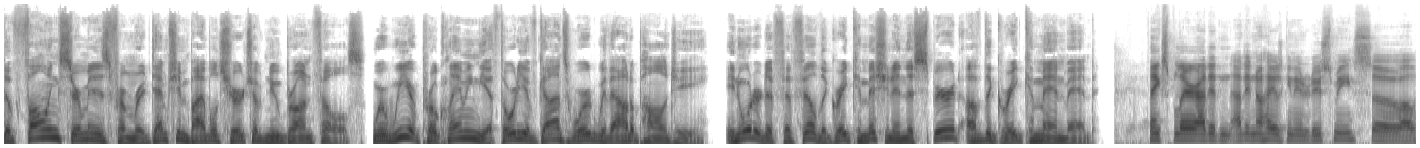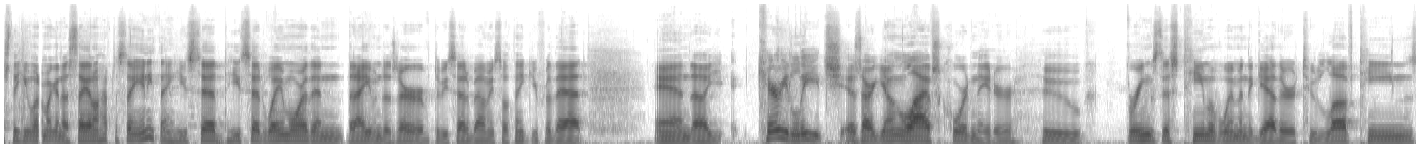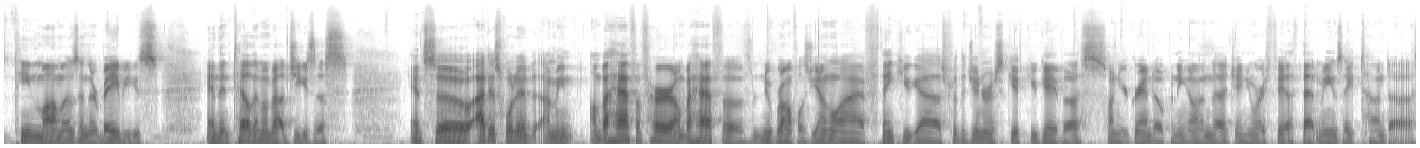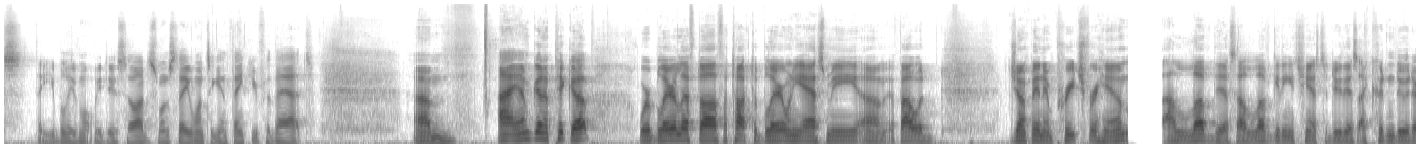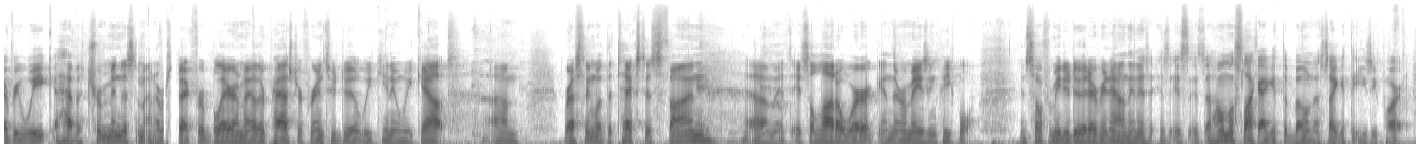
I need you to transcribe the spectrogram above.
The following sermon is from Redemption Bible Church of New Braunfels, where we are proclaiming the authority of God's Word without apology, in order to fulfill the Great Commission in the spirit of the Great Commandment. Thanks, Blair. I didn't I didn't know how he was going to introduce me, so I was thinking, what am I going to say? I don't have to say anything. He said he said way more than than I even deserved to be said about me. So thank you for that. And uh, Carrie Leach is our Young Lives coordinator, who brings this team of women together to love teens, teen mamas, and their babies, and then tell them about Jesus. And so I just wanted, I mean, on behalf of her, on behalf of New Braunfels Young Life, thank you guys for the generous gift you gave us on your grand opening on uh, January 5th. That means a ton to us that you believe in what we do. So I just want to say once again, thank you for that. Um, I am going to pick up where Blair left off. I talked to Blair when he asked me um, if I would jump in and preach for him. I love this. I love getting a chance to do this. I couldn't do it every week. I have a tremendous amount of respect for Blair and my other pastor friends who do it week in and week out. Um, wrestling with the text is fun. Um, it, it's a lot of work, and they're amazing people. And so for me to do it every now and then is it's almost like I get the bonus. I get the easy part.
